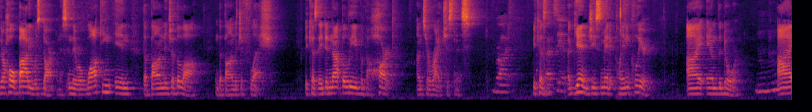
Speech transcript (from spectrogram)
their whole body was darkness. And they were walking in the bondage of the law, and the bondage of flesh. Because they did not believe with a heart unto righteousness. Right. Because again, Jesus made it plain and clear. I am the door. Mm-hmm. I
